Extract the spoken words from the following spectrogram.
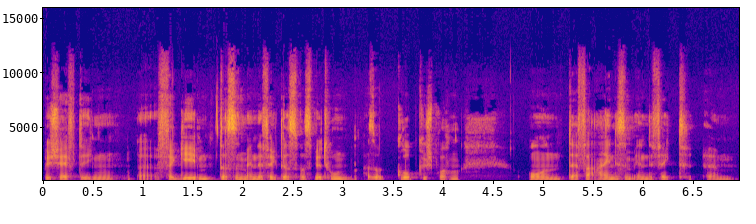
beschäftigen, äh, vergeben. Das ist im Endeffekt das, was wir tun, also grob gesprochen. Und der Verein ist im Endeffekt ähm,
